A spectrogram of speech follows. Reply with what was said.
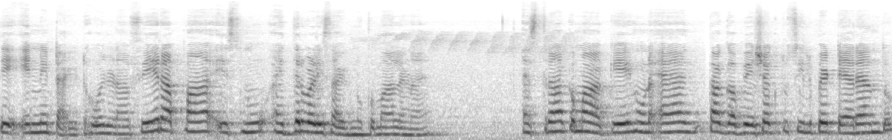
ਤੇ ਇਹਨੇ ਟਾਈਟ ਹੋ ਜਾਣਾ। ਫਿਰ ਆਪਾਂ ਇਸ ਨੂੰ ਇੱਧਰ ਵਾਲੀ ਸਾਈਡ ਨੂੰ ਘੁਮਾ ਲੈਣਾ ਹੈ ਇਸ ਤਰ੍ਹਾਂ ਘੁਮਾ ਕੇ ਹੁਣ ਇਹ ਧਾਗਾ ਬੇਸ਼ੱਕ ਤੁਸੀਂ ਲਪੇਟਿਆ ਰਹਿਣ ਦਿਓ,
